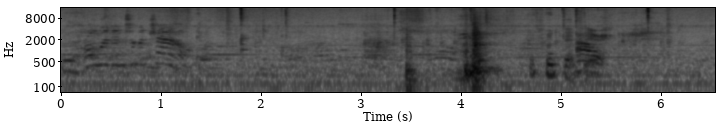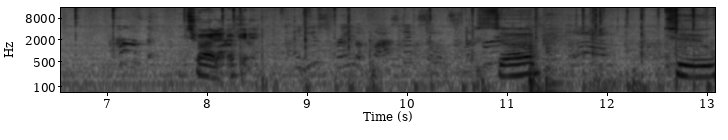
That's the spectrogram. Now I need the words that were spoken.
We'll roll it into the channel. Let's put that there. Try that, okay. Can to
